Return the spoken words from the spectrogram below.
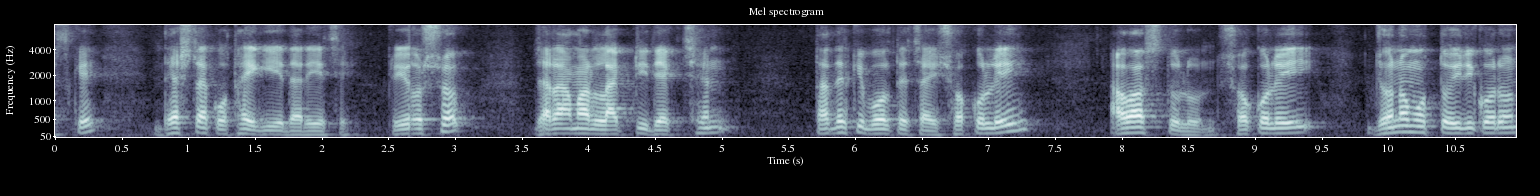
আজকে দেশটা কোথায় গিয়ে দাঁড়িয়েছে? প্রিয় দর্শক, যারা আমার লাইভটি দেখছেন তাদেরকে বলতে চাই সকলেই আওয়াজ তুলুন সকলেই জনমত তৈরি করুন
